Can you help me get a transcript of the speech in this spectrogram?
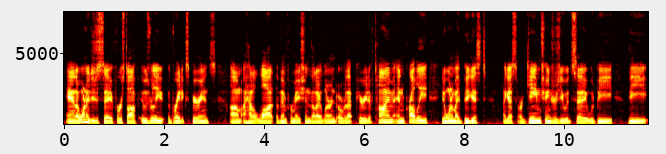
and I wanted to just say, first off, it was really a great experience. Um, I had a lot of information that I learned over that period of time, and probably, you know, one of my biggest, I guess, or game changers, you would say, would be the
